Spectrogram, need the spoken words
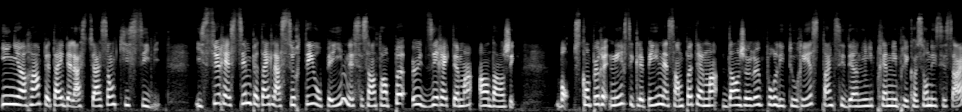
ignorants peut-être de la situation qui s'y vit. Ils surestiment peut-être la sûreté au pays, ne se sentant pas eux directement en danger. Bon, ce qu'on peut retenir, c'est que le pays ne semble pas tellement dangereux pour les touristes tant que ces derniers prennent les précautions nécessaires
